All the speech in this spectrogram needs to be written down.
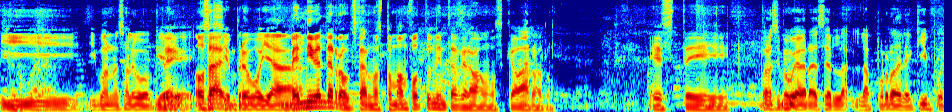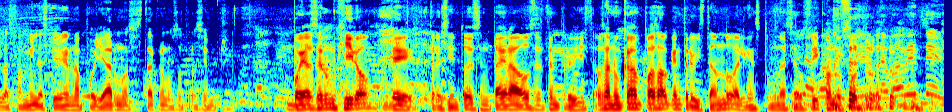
Y, y bueno, es algo que, Ve, o que sea, siempre voy a... Ve el nivel de rockstar, nos toman fotos mientras grabamos, qué bárbaro. Este, Bueno, siempre voy a agradecer la, la porra del equipo y las familias que vienen a apoyarnos y estar con nosotros siempre. Voy a hacer un giro de 360 grados esta entrevista. O sea, nunca me ha pasado que entrevistando alguien se tome una selfie con nosotros. La va a vender.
